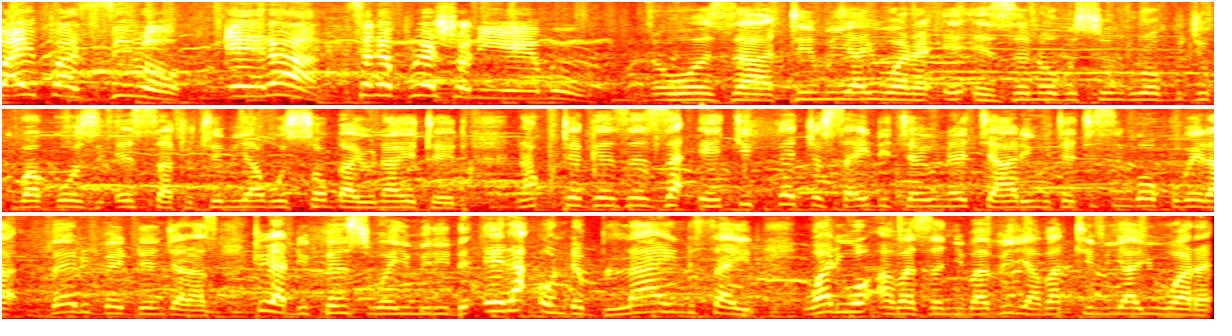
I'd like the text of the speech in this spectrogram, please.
vipers 0 era celebration y'emu. Ndowooza ttiimu ya ura ezze n'obusungu lw'okugikuba goozi esatu ttiimu ya busoga united nakutegeezezza ekifo ekyo saidi kyeyuna ekyalimu kyekisinga okubeera very very dangerous. Tuya defense weyimiridde era on the blind side waliwo abazanyi babiri aba ttiimu ya ura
